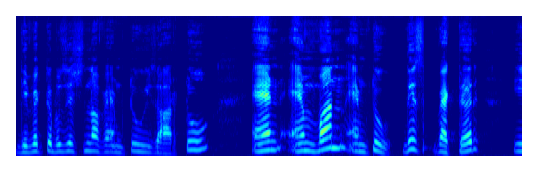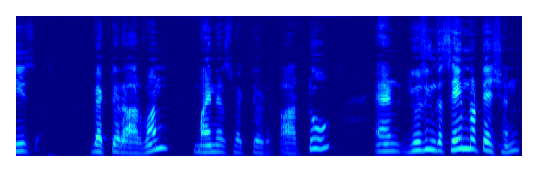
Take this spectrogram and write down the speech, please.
the vector position of m 2 is r 2 and m 1 m 2 this vector is vector r 1 minus vector r 2 and using the same notation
